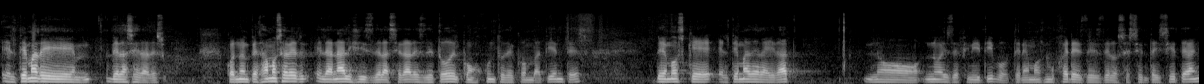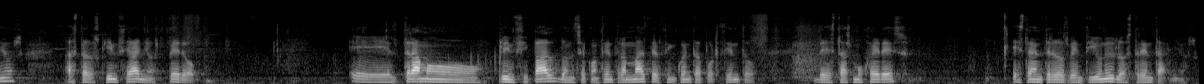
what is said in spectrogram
El tema de las edades. Cuando empezamos a ver el análisis de las edades de todo el conjunto de combatientes, vemos que el tema de la edad no, es definitivo. Tenemos mujeres desde los 67 años hasta los 15 años, pero eh, el tramo principal, donde se concentran más del 50% de estas mujeres, está entre los 21 y los 30 años.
